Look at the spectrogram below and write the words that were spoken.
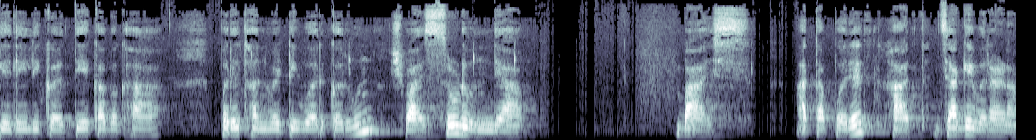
गेलेली कळते का बघा? परत हनवटी वर करून श्वास सोडून द्या. बास. आता परत हात जागेवर आणा.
